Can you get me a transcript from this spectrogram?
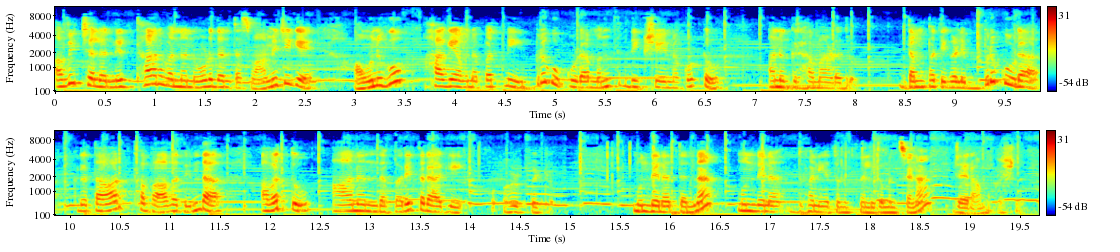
ಅವಿಚಲ ನಿರ್ಧಾರವನ್ನ ನೋಡಿದಂತ ಸ್ವಾಮೀಜಿಗೆ ಅವನಿಗೂ ಹಾಗೆ ಅವನ ಪತ್ನಿ ಇಬ್ಬರಿಗೂ ಕೂಡ ಮಂತ್ರ ದೀಕ್ಷೆಯನ್ನು ಕೊಟ್ಟು ಅನುಗ್ರಹ ಮಾಡಿದ್ರು. ದಂಪತಿಗಳಿಬ್ಬರು ಕೂಡ ಕೃತಾರ್ಥ ಭಾವದಿಂದ ಅವತ್ತು ಆನಂದ ಪರಿತರಾಗಿ ಹೊರಟ್ಬಿಟ್ರು. ಮುಂದಿನದ್ದನ್ನು ಮುಂದಿನ ಧ್ವನಿಯ ತುಣುಕಿನಲ್ಲಿ ಗಮನಿಸೋಣ. ಜಯರಾಮಕೃಷ್ಣ.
